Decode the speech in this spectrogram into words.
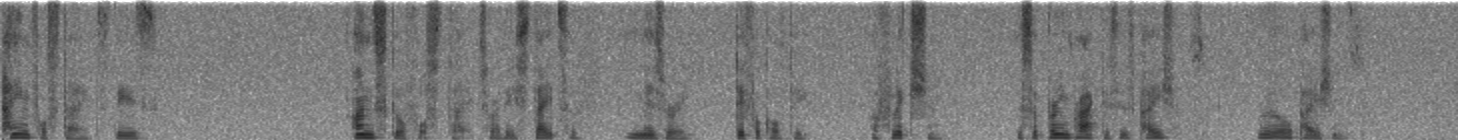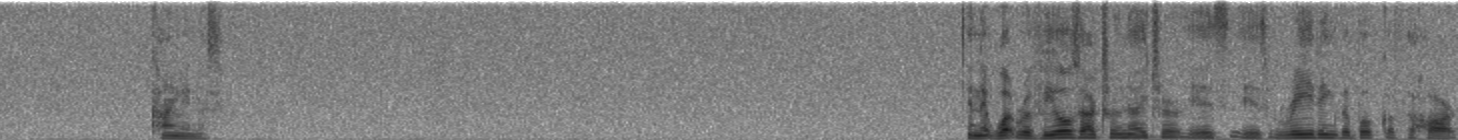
painful states, these unskillful states, or these states of misery, difficulty, affliction. The supreme practice is patience, real patience, kindliness. and that what reveals our true nature is, is reading the book of the heart.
